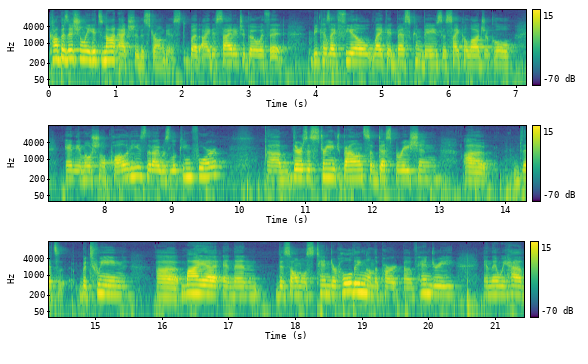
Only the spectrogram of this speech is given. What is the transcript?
compositionally, it's not actually the strongest, but I decided to go with it because I feel like it best conveys the psychological and the emotional qualities that I was looking for. Um, there's a strange balance of desperation uh, that's between uh, Maia and then this almost tender holding on the part of Hendri. And then we have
